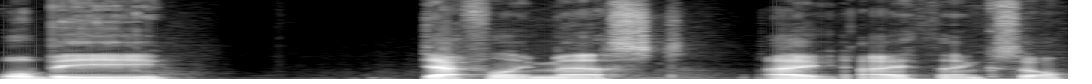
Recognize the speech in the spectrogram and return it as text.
will be definitely missed. I I think so.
